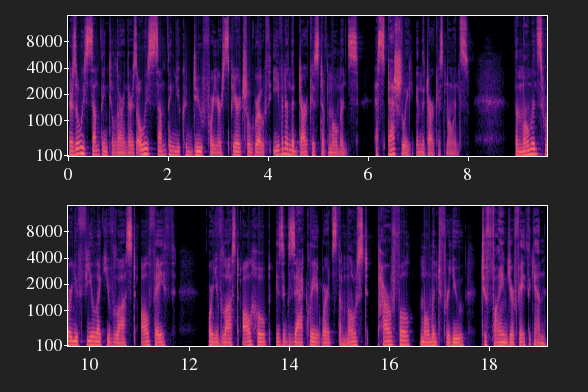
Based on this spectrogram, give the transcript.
There's always something to learn. There's always something you could do for your spiritual growth, even in the darkest of moments, especially in the darkest moments. The moments where you feel like you've lost all faith or you've lost all hope is exactly where it's the most powerful moment for you to find your faith again,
